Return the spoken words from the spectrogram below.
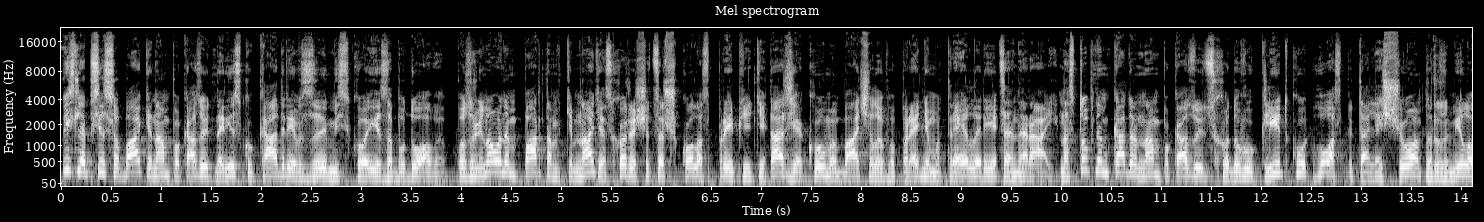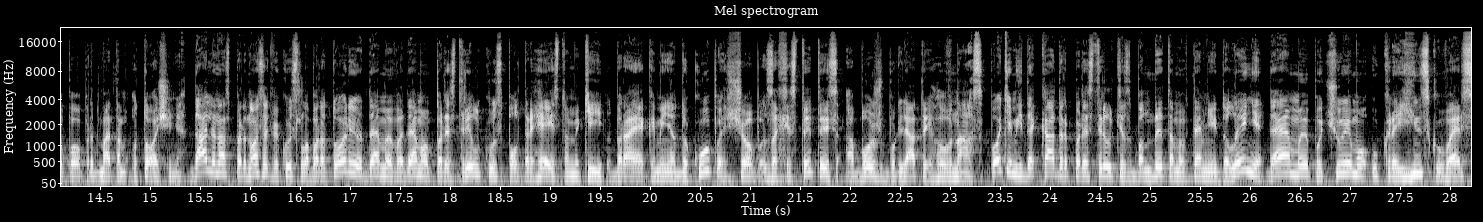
Після псі собаки нам показують нарізку кадрів з міської забудови. По зруйнованим партам в кімнаті схоже, що це школа з Прип'яті, та ж яку ми бачили в попередньому трейлері. Це не рай. Наступним кадром нам показують сходову клітку госпіталя, що зрозуміло по предметам оточення. Далі нас переносять в якусь лабораторію, де ми ведемо перестрілку з полтергейстом, який збирає каміння докупи, щоб захиститись або ж бурляти його в нас. Потім йде кадр перестрілки з бандитами в темній долині, де ми почуємо українську версію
